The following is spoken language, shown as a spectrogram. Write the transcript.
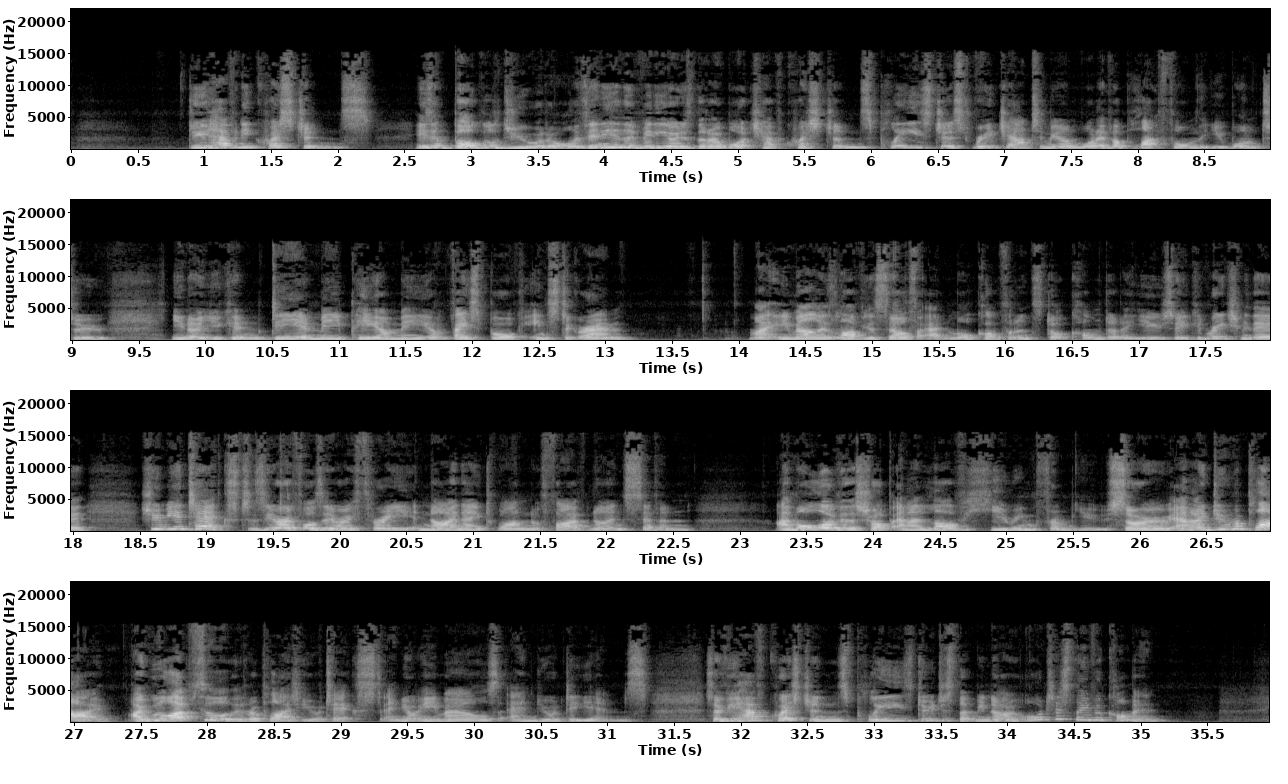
Do you have any questions? Is it boggled you at all? Is any of the videos that I watch have questions? Please just reach out to me on whatever platform that you want to. You know, you can DM me, PM me on Facebook, Instagram. My email is loveyourself at moreconfidence.com.au, so you can reach me there. Shoot me a text 0403 981 597. I'm all over the shop and I love hearing from you. So, and I do reply. I will absolutely reply to your text and your emails and your DMs. So if you have questions, please do just let me know or just leave a comment.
